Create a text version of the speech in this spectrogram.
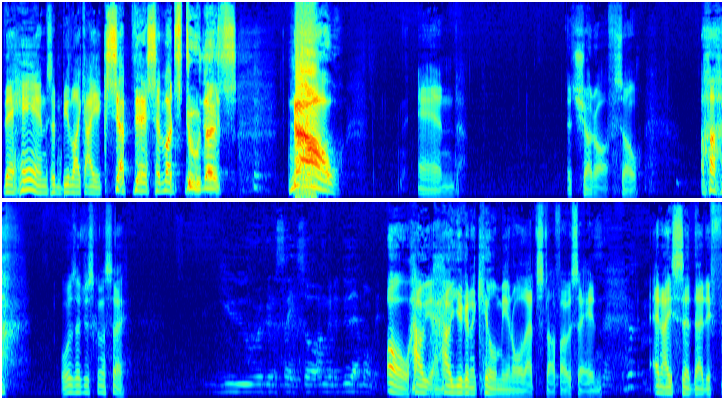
the hands and be like, I accept this and let's do this now. And it shut off. So, uh, what was I just going to say? You were gonna say, so I'm gonna do that moment. Oh how how you're gonna kill me and all that stuff. I was saying, and I said that if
